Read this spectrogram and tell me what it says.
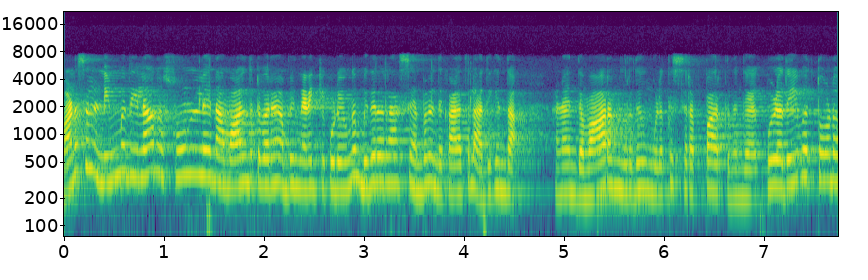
மனசில் நிம்மதியிலான சூழ்நிலை நான் வாழ்ந்துட்டு வரேன் அப்படின்னு நினைக்கக்கூடியவங்க மிதனராசி என்பது இந்த காலத்தில் அதிகம்தான். ஆனால் இந்த வாரங்கிறது உங்களுக்கு சிறப்பாக இருக்குதுங்க. குலதெய்வத்தோட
